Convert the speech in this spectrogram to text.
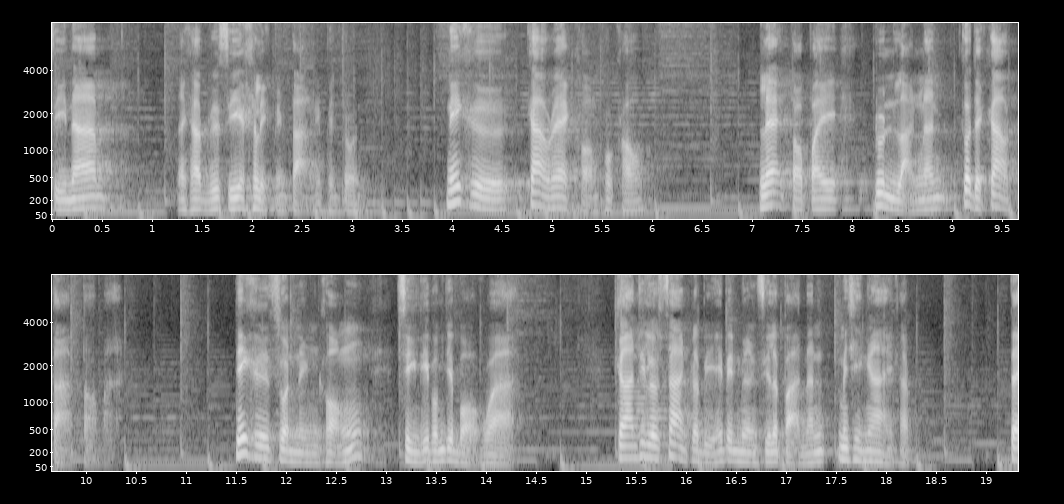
สีน้ำนะครับหรือสีอะคริลิกต่างๆนี่เป็นต้น นี่คือก้าวแรกของพวกเขา และต่อไปรุ่นหลังนั้นก็จะก้าวตามต่อมา นี่คือส่วนหนึ่งของสิ่งที่ผมจะบอกว่า การที่เราสร้างกระบี่ให้เป็นเมืองศิลปะนั้นไม่ใช่ง่ายครับ แต่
